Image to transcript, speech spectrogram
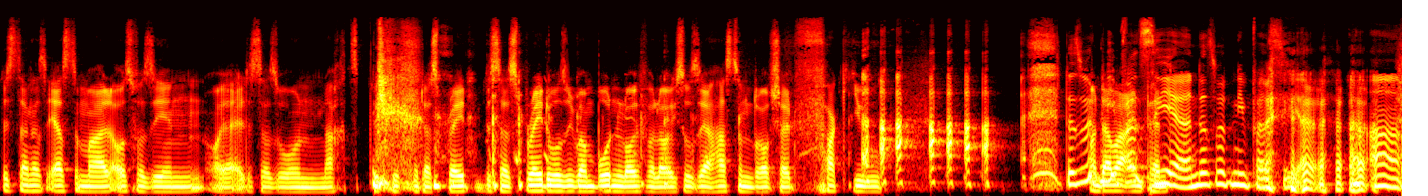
Bis dann das erste Mal aus Versehen euer ältester Sohn nachts mit der Spray, bis der Spraydose über den Boden läuft, weil er euch so sehr hasst und drauf schreit, fuck you. Das wird nie passieren, das wird nie passieren.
